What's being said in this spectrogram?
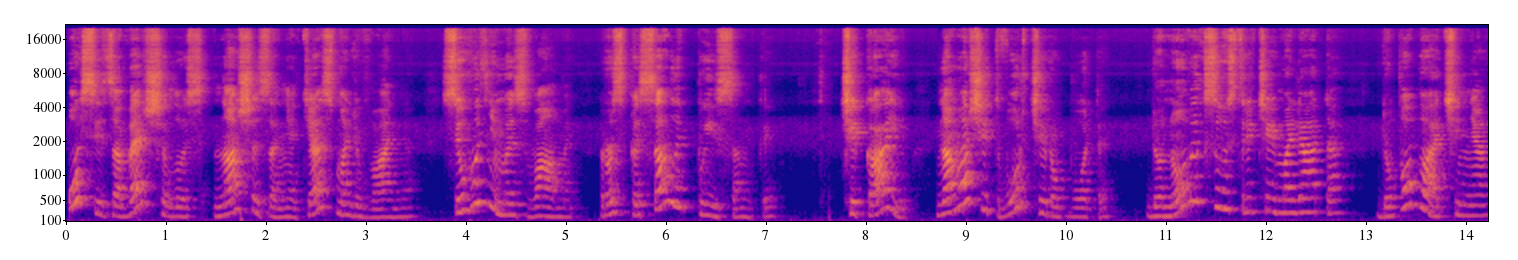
Ось і завершилось наше заняття з малювання. Сьогодні ми з вами розписали писанки. Чекаю на ваші творчі роботи. До нових зустрічей, малята! До побачення!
